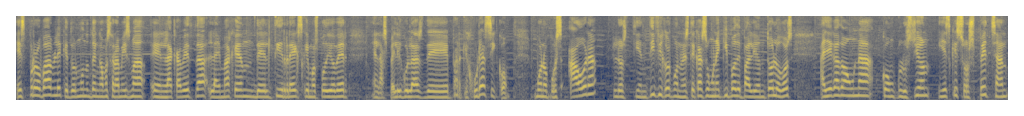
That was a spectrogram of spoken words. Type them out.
Es probable que todo el mundo tengamos ahora mismo en la cabeza la imagen del T-Rex que hemos podido ver en las películas de Parque Jurásico. Bueno, pues ahora los científicos, bueno, en este caso un equipo de paleontólogos, ha llegado a una conclusión y es que sospechan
